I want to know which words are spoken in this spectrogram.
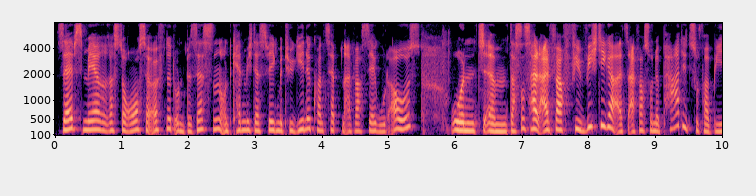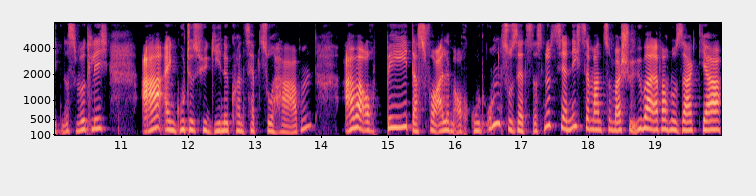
selbst mehrere Restaurants eröffnet und besessen und kenne mich deswegen mit Hygienekonzepten einfach sehr gut aus. Und ähm, das ist halt einfach viel wichtiger, als einfach so eine Party zu verbieten, ist wirklich A, ein gutes Hygienekonzept zu haben, aber auch B, das vor allem auch gut umzusetzen. Es nützt ja nichts, wenn man zum Beispiel überall einfach nur sagt, ja,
